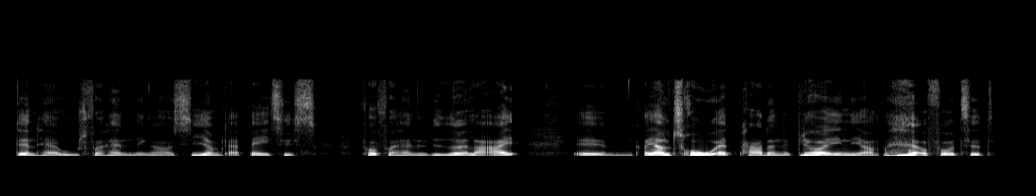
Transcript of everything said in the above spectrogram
den her uges forhandlinger og sige, om der er basis for at forhandle videre eller ej. Øhm, og jeg vil tro, at parterne bliver enige om at fortsætte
